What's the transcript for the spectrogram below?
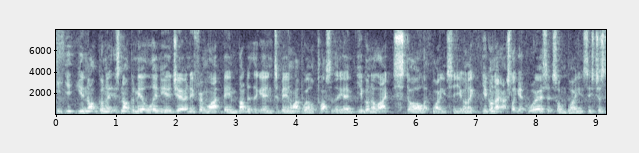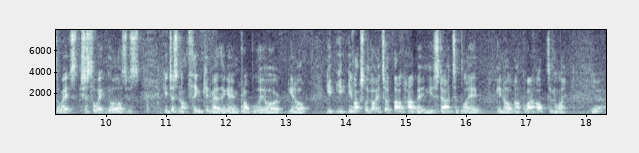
you're not gonna it's not gonna be a linear journey from like being bad at the game to being like world class at the game. You're gonna like stall at points, and you're gonna you're gonna actually get worse at some points. It's just the way it's, it's just the way it goes. Just you're just not thinking about the game properly, or you know you, you've actually got into a bad habit and you're starting to play you know not quite optimally. Yeah.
